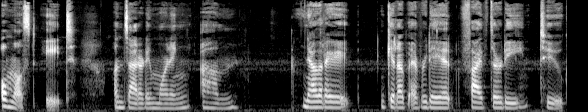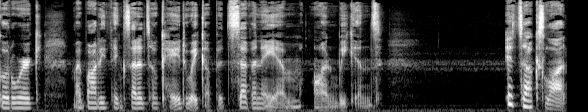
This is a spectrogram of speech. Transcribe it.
almost 8 on Saturday morning. Um, now that I get up every day at 5:30 to go to work, my body thinks that it's okay to wake up at 7 a.m. on weekends. It sucks a lot.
